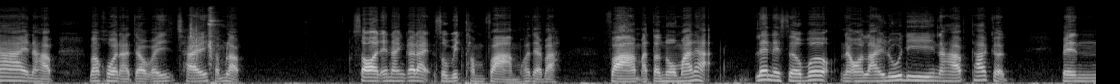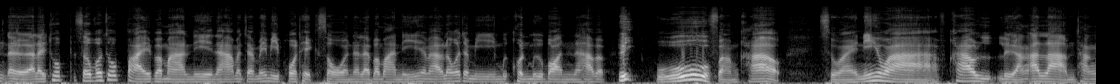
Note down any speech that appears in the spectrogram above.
ง่าย ๆนะครับ บางคนอาจจะไว้ใช้สำหรับซ่อนไอ้นั้นก็ได้สวิตทำฟาร์มเข้าใจปะฟาร์มอัตโนมัติอะเล่นในเซิร์ฟเวอร์ในออนไลน์รู้ดีนะครับ ถ้าเกิดเป็นเอ่ออะไรทั่วเซิร์ฟเวอร์ทั่วไปประมาณนี้นะครับ มันจะไม่มีโปรเทคโซนอะไรประมาณนี้ใช่ไหมครับ แล้วก็จะมีคนมือบอลนะครับแบบเฮ้ยโอ้ฟาร์มข้าว สวยนี่ว่าข้าวเหลืองอลามทั้ง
